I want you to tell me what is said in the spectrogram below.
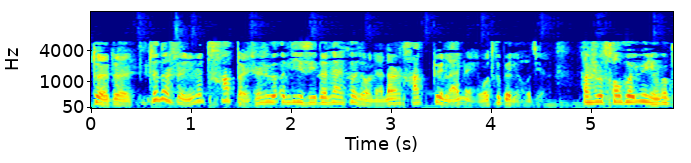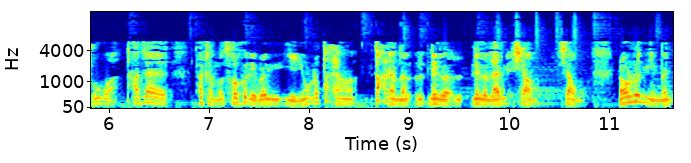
对对，真的是因为他本身是个 NTC 的耐克教练，但是他对莱美我特别了解，他是操课运营的主管，他在他整个操课里边引用了大量大量的那个那个莱美项目项目，然后说你们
